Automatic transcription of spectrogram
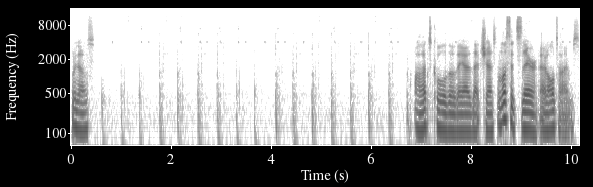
Who knows? Oh, that's cool though they have that chest. Unless it's there at all times.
